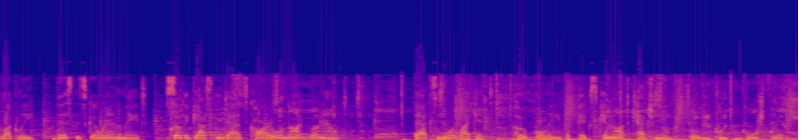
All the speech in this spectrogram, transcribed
Luckily, this is Go Animate, so the gas in dad's car will not run out. That's more like it, hopefully the pigs cannot catch me. Holy freaking horse folks.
